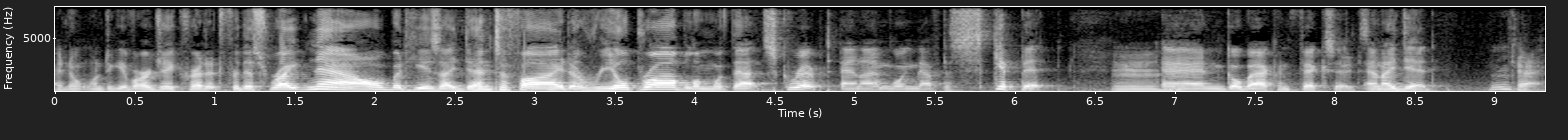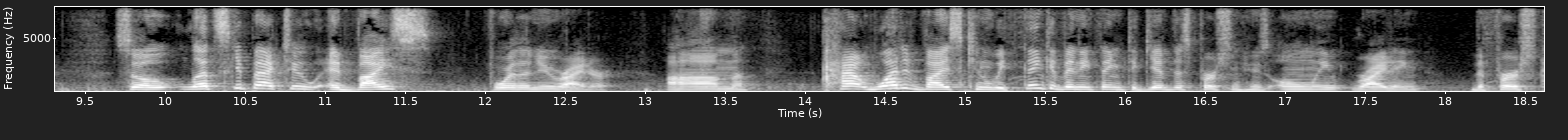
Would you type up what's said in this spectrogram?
I don't want to give RJ credit for this right now, but he has identified a real problem with that script, and I'm going to have to skip it and go back and fix it. and I did. Okay. So let's get back to advice for the new writer. Um, how, what advice can we think of anything to give this person who's only writing the first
